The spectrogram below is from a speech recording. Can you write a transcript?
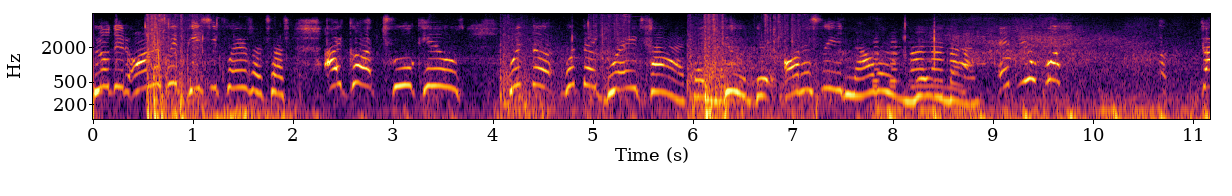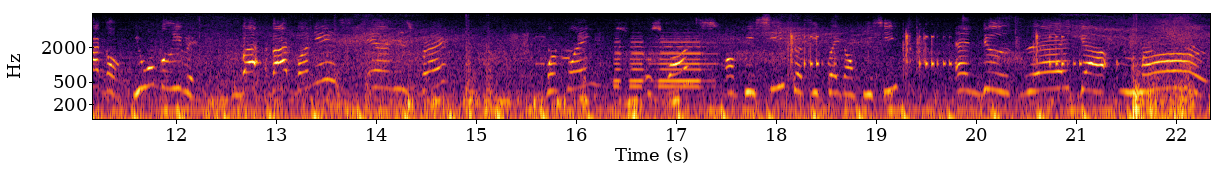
No, dude, honestly, PC players are trash. I got two kills with the with the gray tag. Like, dude, they're honestly now they're really bad. If you put Look, Drago, you won't believe it. Bad, Bad Bunny and his friend were playing the squads on PC because he played on PC. And dude, they got murked.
